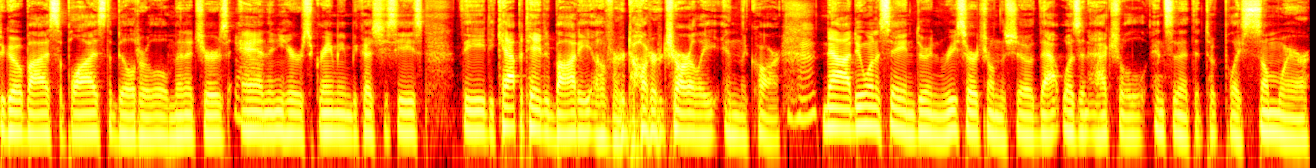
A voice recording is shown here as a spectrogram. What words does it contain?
to go buy supplies to build her little miniatures. And then you hear her screaming because she sees the decapitated body of her daughter, Charlie, in the car. Mm-hmm. Now, I do want to say, in doing research on the show, that was an actual incident that took place somewhere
